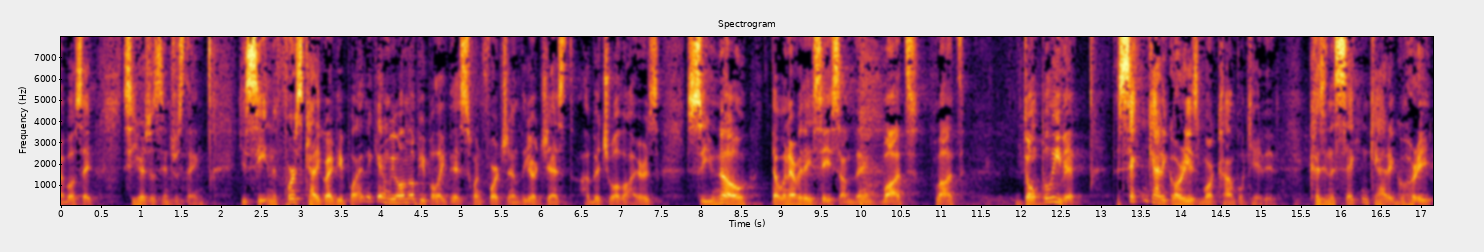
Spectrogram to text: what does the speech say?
I both say, see, here's what's interesting. You see, in the first category people, and again, we all know people like this, who unfortunately are just habitual liars. So you know that whenever they say something, what? What? Don't believe it. The second category is more complicated because in the second category,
